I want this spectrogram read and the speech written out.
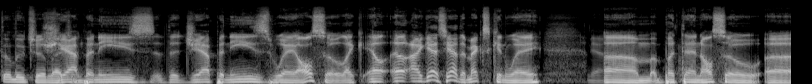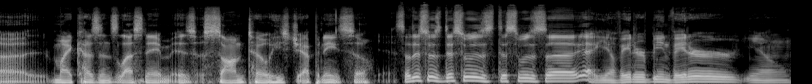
the lucha legend. Japanese, the Japanese way, also like I guess, yeah, the Mexican way. Yeah. Um, but then also, uh, my cousin's last name is Santo. He's Japanese, so So this was this was this was uh yeah you know Vader being Vader you know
